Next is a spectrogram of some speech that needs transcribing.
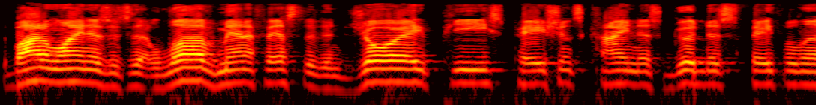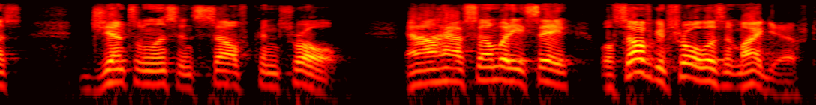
The bottom line is, is that love manifested in joy, peace, patience, kindness, goodness, faithfulness, gentleness, and self control. And I'll have somebody say, well, self control isn't my gift.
